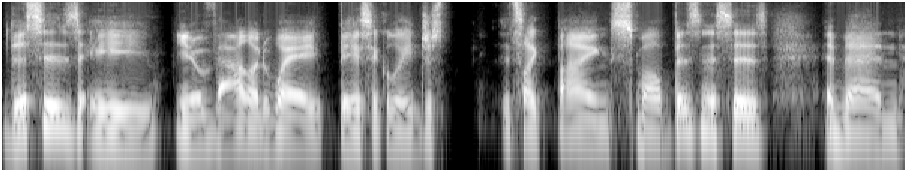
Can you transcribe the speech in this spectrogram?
this is a you know valid way. Basically, just it's like buying small businesses and then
